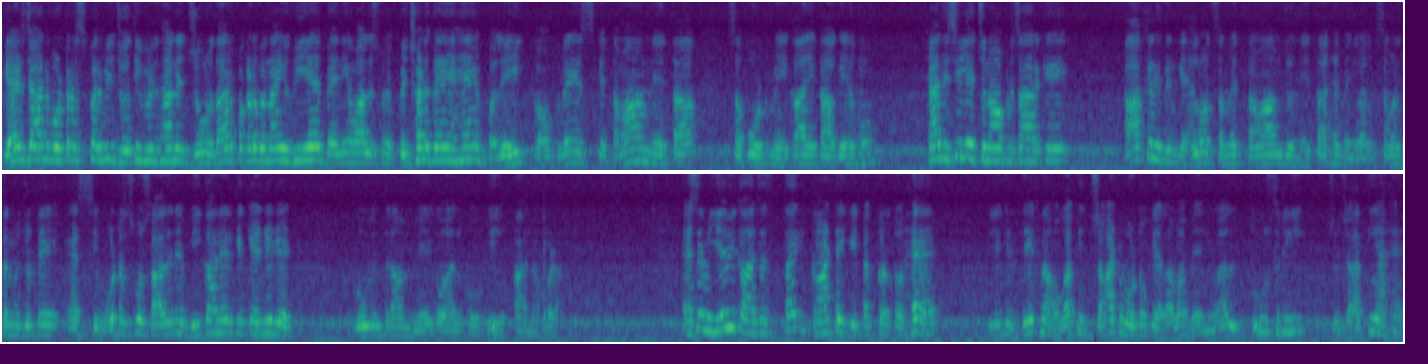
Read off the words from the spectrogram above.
गैर जाट वोटर्स पर भी ज्योति मिर्धा ने जोरदार पकड़ बनाई हुई है। बेनीवाल इसमें पिछड़ गए हैं। भले ही कांग्रेस के तमाम नेता सपोर्ट में एकाएक आ गए हों शायद इसीलिए चुनाव प्रचार के आखिरी दिन गहलोत समेत तमाम जो नेता है, बेनीवाल के समर्थन में जुटे एससी वोटर्स को साधने बीकानेर के कैंडिडेट गोविंद राम मेघवाल को भी आना पड़ा। ऐसे में यह भी कहा जा सकता है कि कांटे की टक्कर तो है, लेकिन देखना होगा कि जाट वोटों के अलावा बेनीवाल दूसरी जो जातियाँ हैं,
